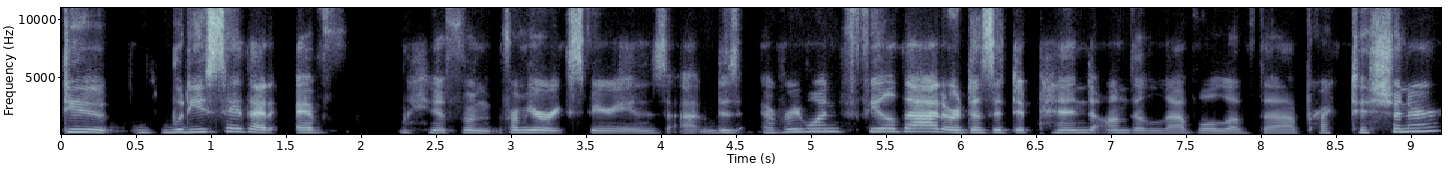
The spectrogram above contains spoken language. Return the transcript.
do would you say that every you know from from your experience um, does everyone feel that or does it depend on the level of the practitioner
